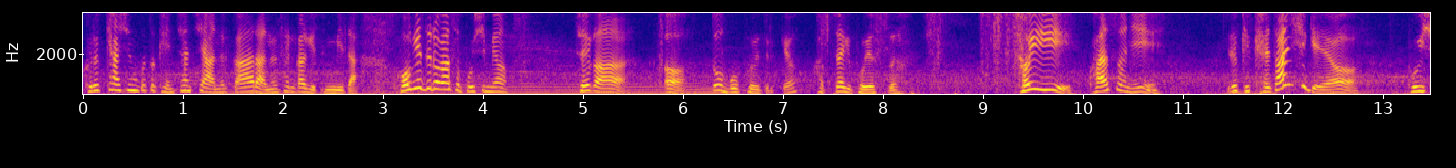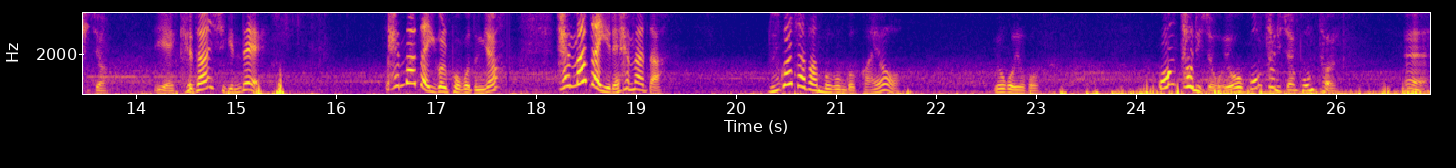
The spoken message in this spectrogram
그렇게 하시는 것도 괜찮지 않을까라는 생각이 듭니다. 거기 들어가서 보시면 제가 어, 또 뭐 보여드릴게요. 갑자기 보였어. 저희 과수원이 이렇게 계단식이에요. 보이시죠? 예, 계단식인데 해마다 이걸 보거든요. 해마다 이래, 해마다. 누가 잡아먹은 걸까요? 요거, 요거. 꽁털이죠. 요거 꽁털이잖아요, 꽁털. 예.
